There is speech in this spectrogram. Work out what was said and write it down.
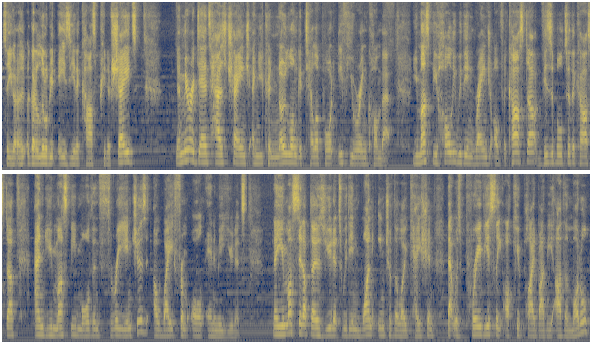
So you got a, got a little bit easier to cast Pit of Shades. Now, Mirror Dance has changed, and you can no longer teleport if you are in combat. You must be wholly within range of the caster, visible to the caster, and you must be more than three inches away from all enemy units. Now, you must set up those units within one inch of the location that was previously occupied by the other model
